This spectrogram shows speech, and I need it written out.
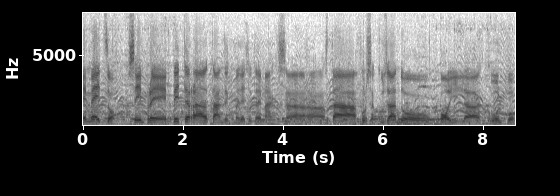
e mezzo sempre Peter Tande come hai detto te Max sta forse accusando un po' il colpo.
